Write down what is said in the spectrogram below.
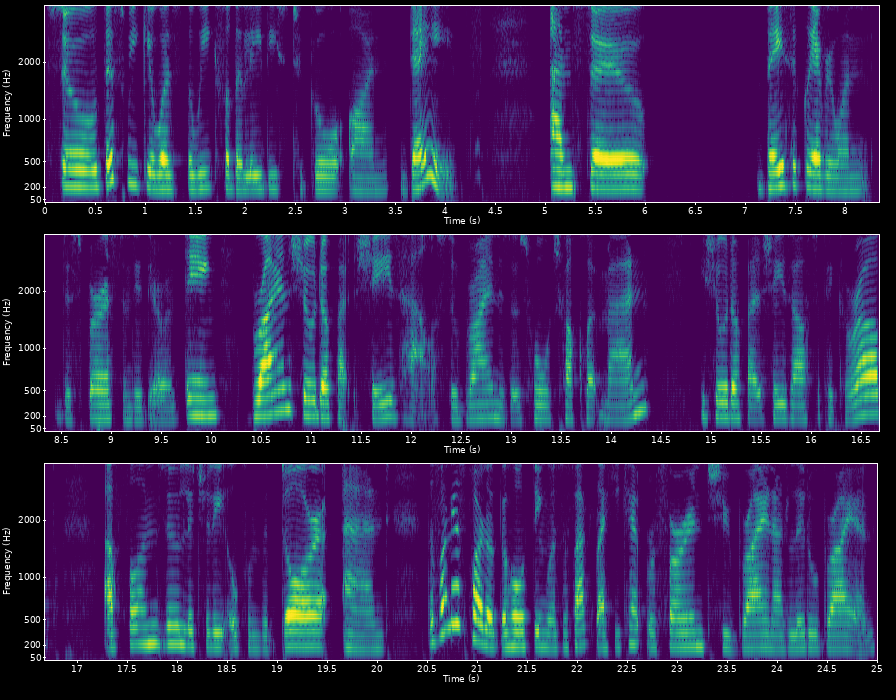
So this week it was the week for the ladies to go on dates. And so basically everyone dispersed and did their own thing. Brian showed up at Shay's house. So Brian is this whole chocolate man. He showed up at Shay's house to pick her up. Alfonso literally opened the door and the funniest part of the whole thing was the fact that he kept referring to Brian as little Brian.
